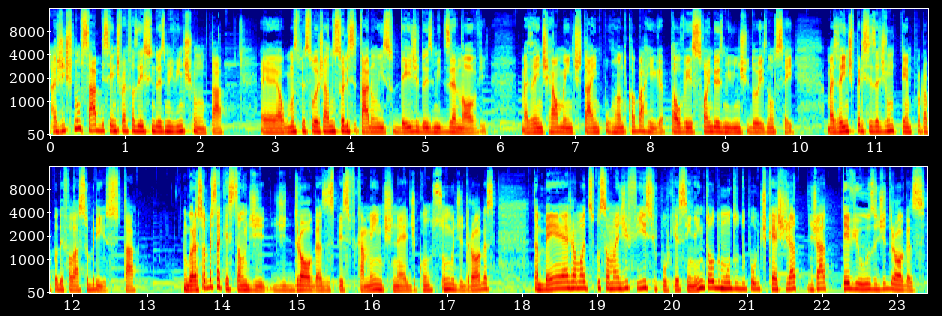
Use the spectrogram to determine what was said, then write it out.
A gente não sabe se a gente vai fazer isso em 2021, tá? É, algumas pessoas já nos solicitaram isso desde 2019 mas a gente realmente está empurrando com a barriga. Talvez só em 2022, não sei. Mas a gente precisa de um tempo para poder falar sobre isso, tá? Agora, sobre essa questão de, de drogas especificamente, né, de consumo de drogas, também é já uma discussão mais difícil, porque assim, nem todo mundo do podcast já, já teve uso de drogas.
